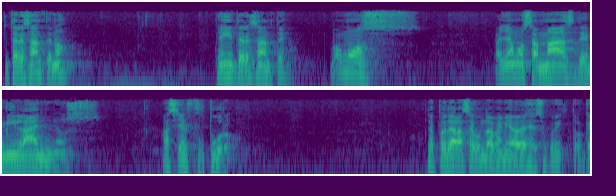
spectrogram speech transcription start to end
Interesante, ¿no? Bien interesante. Vamos, vayamos a más de mil años hacia el futuro. Después de la segunda venida de Jesucristo, ¿ok?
